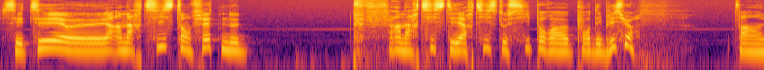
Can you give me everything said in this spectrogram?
c'était un artiste, en fait, un artiste et artiste aussi pour, pour des blessures. Enfin,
